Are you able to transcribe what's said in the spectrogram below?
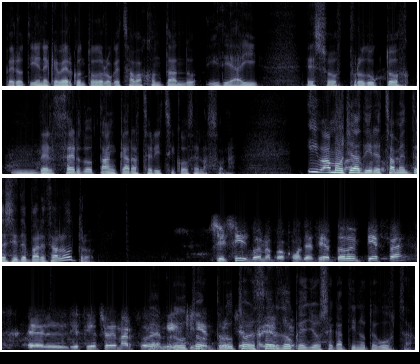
pero tiene que ver con todo lo que estabas contando y de ahí esos productos mm, del cerdo tan característicos de la zona. Y vamos ya directamente, si te parece, al otro. Sí, sí, bueno, pues como te decía, todo empieza el 18 de marzo de producto, Producto del cerdo que yo sé que a ti no te gusta.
